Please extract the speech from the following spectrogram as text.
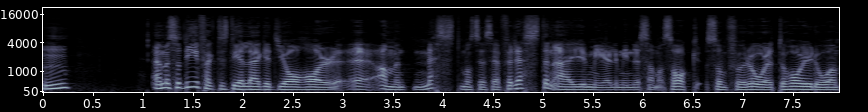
Mm. Ja, men så det är faktiskt det läget jag har eh, använt mest måste jag säga, för resten är ju mer eller mindre samma sak som förra året. Du har ju då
